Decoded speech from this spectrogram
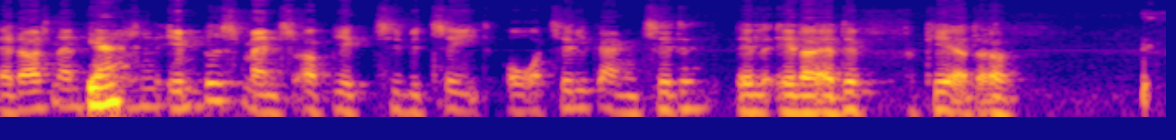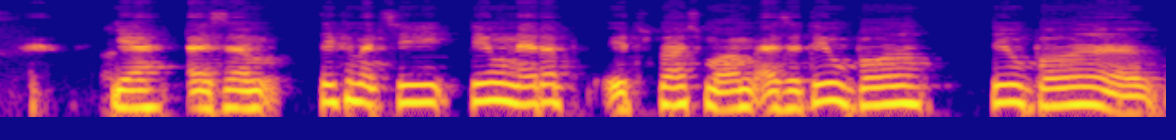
Er der også en anden ja. form for sådan embedsmandsobjektivitet over tilgangen til det? Eller, eller er det forkert? At, at... Ja, altså det kan man sige, det er jo netop et spørgsmål om, altså det er jo både, det er jo både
